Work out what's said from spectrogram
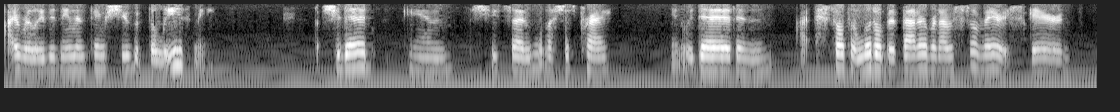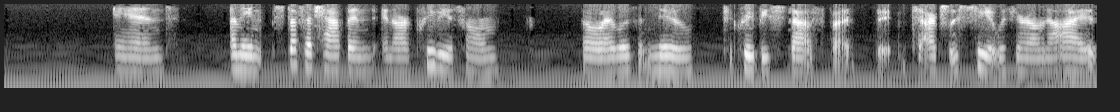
I really didn't even think she would believe me, but she did, and she said, "Well, let's just pray." And we did, and I felt a little bit better, but I was still very scared. And I mean, stuff had happened in our previous home, so I wasn't new to creepy stuff, but to actually see it with your own eyes,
